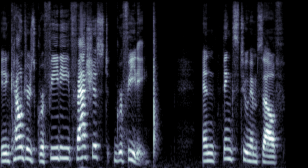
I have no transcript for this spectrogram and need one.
encounters graffiti, fascist graffiti, and thinks to himself,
